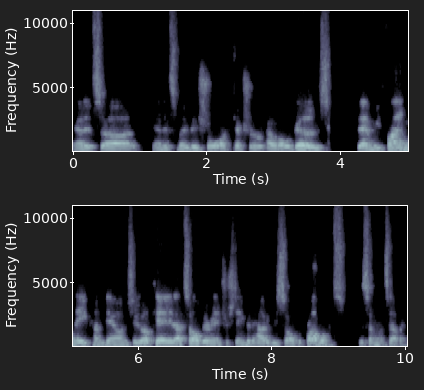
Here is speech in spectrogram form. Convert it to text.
and its uh, and its motivational architecture, how it all goes. Then we finally come down to okay, that's all very interesting, but how do we solve the problems that someone's having?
